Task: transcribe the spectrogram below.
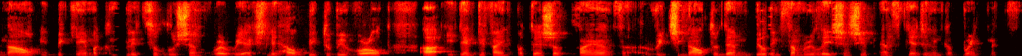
now it became a complete solution where we actually help B2B world uh, identifying potential clients, uh, reaching out to them, building some relationship and scheduling appointments.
